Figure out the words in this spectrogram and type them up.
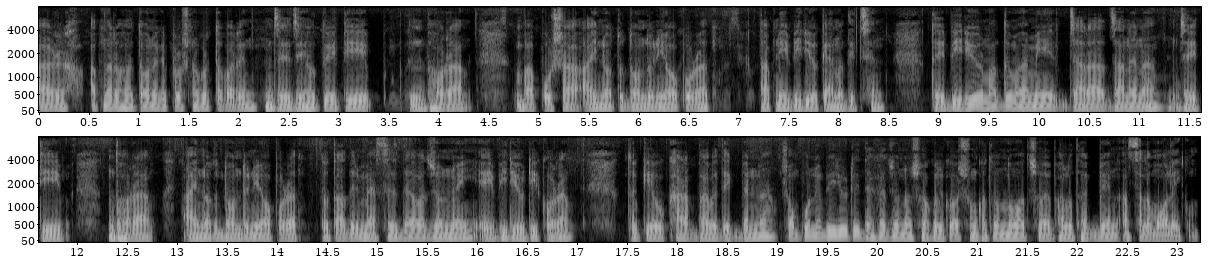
আর আপনারা হয়তো অনেকে প্রশ্ন করতে পারেন যে যেহেতু এটি ধরা বা পোষা আইনত দণ্ডনীয় অপরাধ, তা আপনি ভিডিও কেন দিচ্ছেন? তো এই ভিডিওর মাধ্যমে আমি, যারা জানে না যে এটি ধরা আইনত দণ্ডনীয় অপরাধ, তো তাদের মেসেজ দেওয়ার জন্যই এই ভিডিওটি করা। তো কেউ খারাপভাবে দেখবেন না। সম্পূর্ণ ভিডিওটি দেখার জন্য সকলকে অসংখ্য ধন্যবাদ। সবাই ভালো থাকবেন। আসসালামু আলাইকুম।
